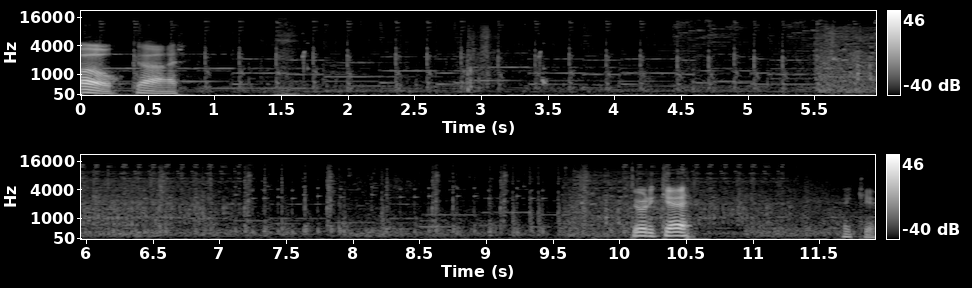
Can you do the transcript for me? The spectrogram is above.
Oh, God. Do it again. Thank you.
